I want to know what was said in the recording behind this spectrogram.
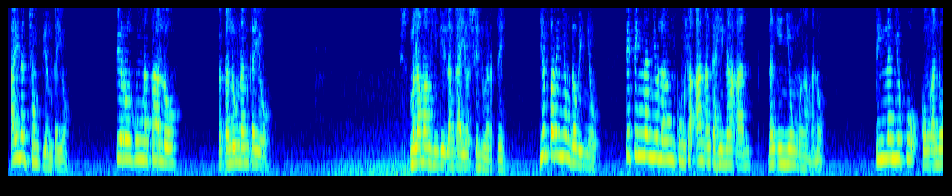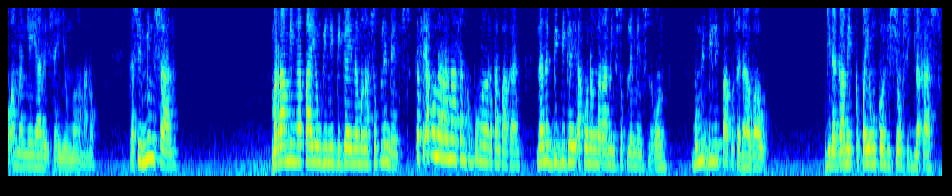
ay nag-champion kayo. Pero kung natalo, natalunan kayo, malamang hindi lang kayo sinwerte. Yun pa rin yung gawin nyo. Titingnan nyo lang kung saan ang kahinaan ng inyong mga manok. Tingnan nyo po kung ano ang nangyayari sa inyong mga manok. Kasi minsan, marami nga tayong binibigay ng mga supplements. Kasi ako naranasan ko po mga katalpakan na nagbibigay ako ng maraming supplements noon. Bumibili pa ako sa Davao. Ginagamit ko pa yung kondisyong siglakas.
